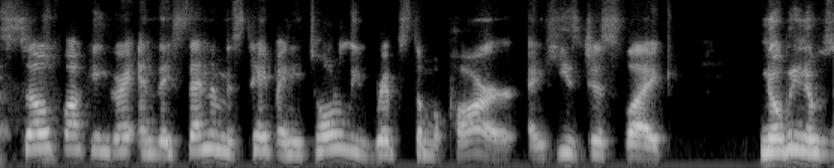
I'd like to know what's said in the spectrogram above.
So fucking great. And they send him his tape and he totally rips them apart. And he's just like nobody knows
